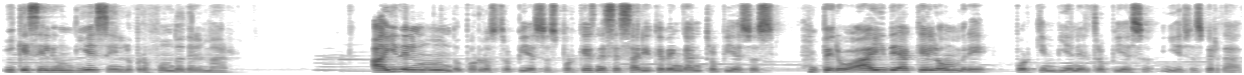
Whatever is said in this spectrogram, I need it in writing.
y que se le hundiese en lo profundo del mar. Hay del mundo por los tropiezos, porque es necesario que vengan tropiezos, pero hay de aquel hombre por quien viene el tropiezo, y eso es verdad.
